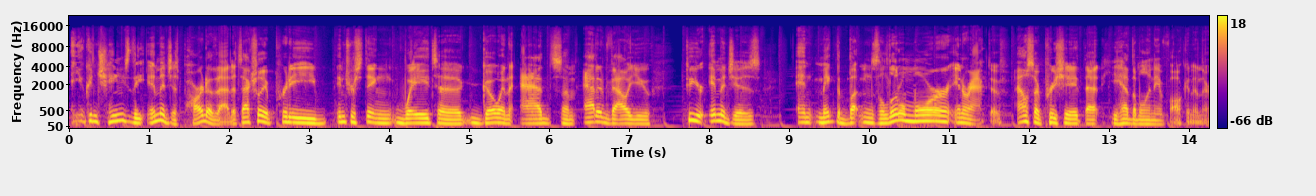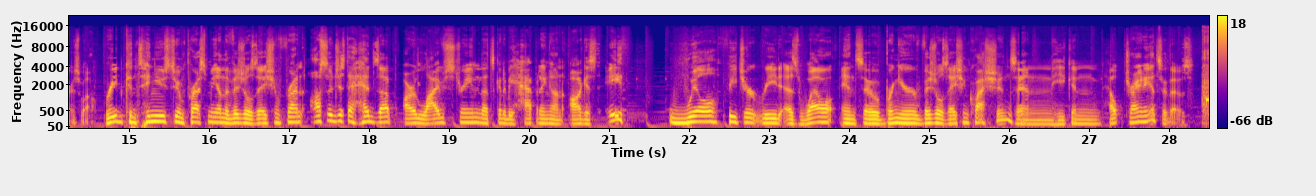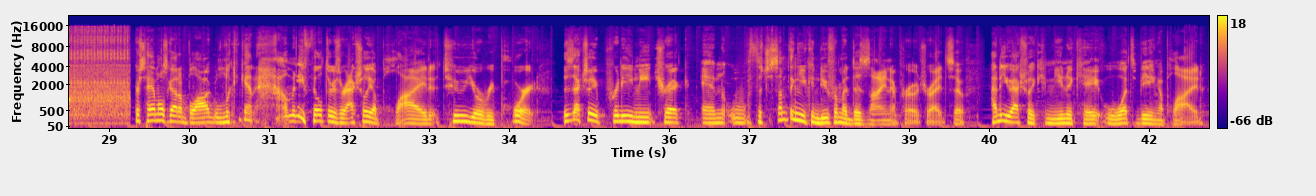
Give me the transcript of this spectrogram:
you can change the image as part of that. It's actually a pretty interesting way to go and add some added value to your images and make the buttons a little more interactive. I also appreciate that he had the Millennium Falcon in there as well. Reid continues to impress me on the visualization front. Also, just a heads up, our live stream that's going to be happening on August 8th will feature Reid as well. And so bring your visualization questions and he can help try and answer those. Chris Hamill's got a blog looking at how many filters are actually applied to your report. This is actually a pretty neat trick and something you can do from a design approach, right? So how do you actually communicate what's being applied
